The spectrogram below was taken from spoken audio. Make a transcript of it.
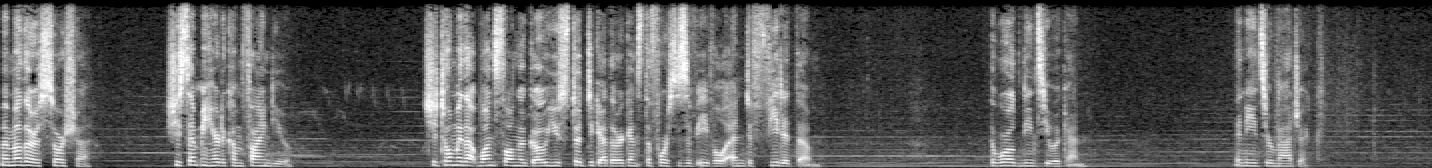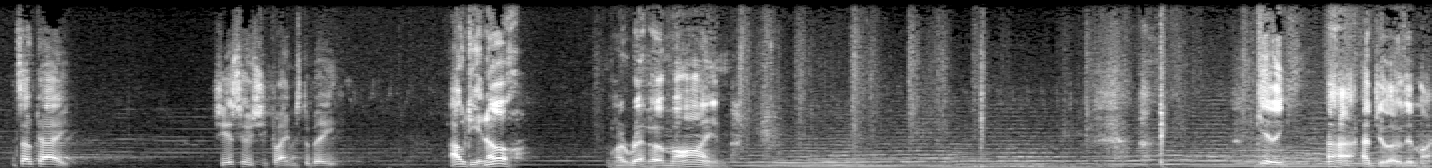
My mother is Sorsha. She sent me here to come find you. She told me that once long ago you stood together against the forces of evil and defeated them. The world needs you again. It needs your magic. It's okay. She is who she claims to be. How do you know? I read her mind. Kidding. Had you though, didn't I?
